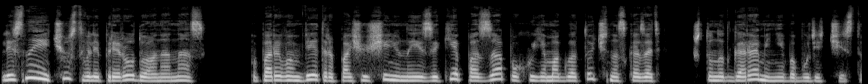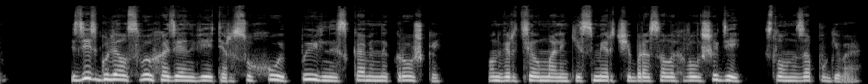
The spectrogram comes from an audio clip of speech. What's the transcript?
Лесные чувствовали природу, а на нас. По порывам ветра, по ощущению на языке, по запаху я могла точно сказать, что над горами небо будет чистым. Здесь гулял свой хозяин-ветер, сухой, пыльный, с каменной крошкой. Он вертел маленькие смерчи и бросал их в лошадей, словно запугивая.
